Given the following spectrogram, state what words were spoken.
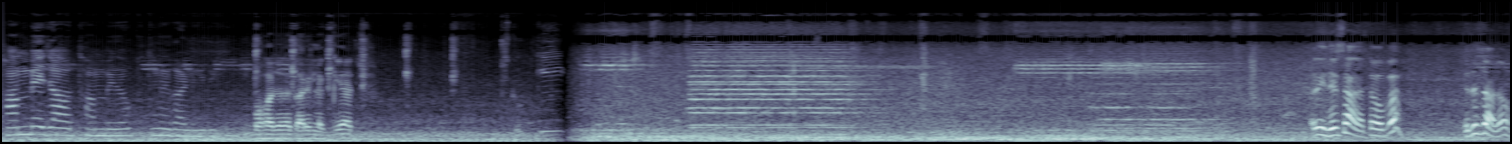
थाम्बे जाओ थाम्बे जाओ तुम्हें गाड़ी देखो। बहुत ज़्यादा गाड़ी लग गई आज। अरे इधर से आ जाता हो बाबा इधर से आ जाओ।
